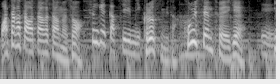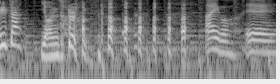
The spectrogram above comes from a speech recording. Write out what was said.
왔다 갔다 왔다 갔다 하면서 승객 갑질입니까? 그렇습니다. 콜센터에게 예. 일장 연설을 합니다. 아이고, 예.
